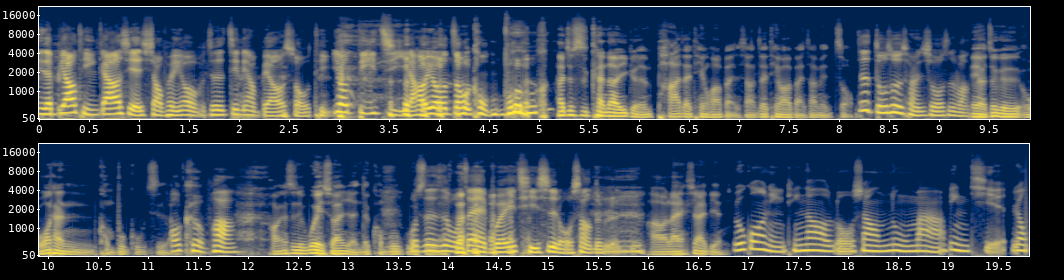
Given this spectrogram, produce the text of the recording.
你的标题应该要写小朋友，就是尽量不要收听，又低级，然后又这么恐怖。他就是看到一个人趴在天花板上，在天花板上面走。这是都市传说是吗？没有，这个我看恐怖故事，好可怕，好像是胃酸人的恐怖故事。我真的是我再也不会歧视楼上的人。好，来下一点。如果你听到楼上怒骂并且用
